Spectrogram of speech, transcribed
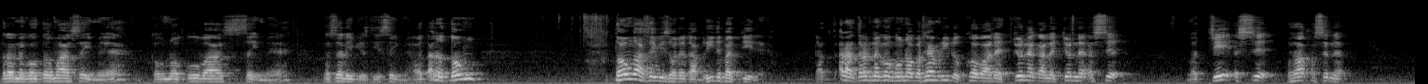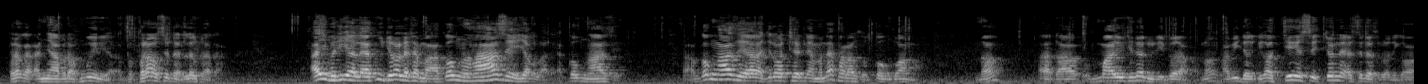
တရဏဂုံ3ပါးစိတ်မယ်ဂုံတော်9ပါးစိတ်မယ်24ပစ္စည်းစိတ်မယ်အဲ့တော့3 3ကစိတ်ပြီဆိုတော့ဒါပရိတစ်ပတ်ပြည့်တယ်ဒါအဲ့ဒါတရဏဂုံဂုံတော်ပဋ္ဌာန်းပရိလို့ခေါ်ပါတယ်ကျွတ်နဲ့ကလည်းကျွတ်နဲ့အစ်စ်ငါကြေးအစ်စ်ဘရောက်အစ်စ်နဲ့ဘရောက်ကအညာဘရောက်မှွေးနေတာဘရောက်အစ်စ်နဲ့လှုပ်ထားတာအဲ့ဒီပရိကလည်းအခုကျွန်တော်လက်ထက်မှာအကုန်90ရောက်လာတယ်အကုန်90အကုန်90အဲ့ဒါကျွန်တော်ထင်တယ်မနေ့ဖားလောက်ဆိုပုံသွားမှာနော်အဲ့ဒါမှာယူခြင်းတဲ့လူတွေပြောတာပါနော်ဒါပြီးဒီကကြေးအစ်စ်ကျွတ်နဲ့အစ်စ်တဲ့ဆိုတော့ဒီက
